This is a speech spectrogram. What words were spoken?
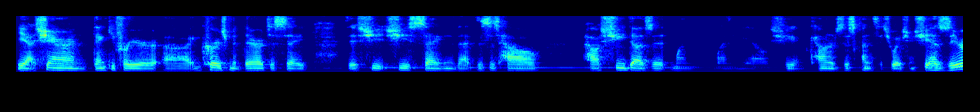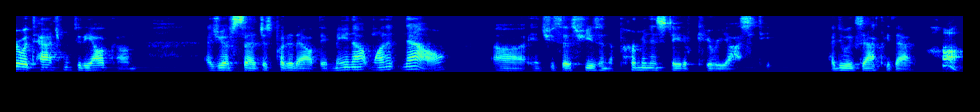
yeah, Sharon, thank you for your uh, encouragement there to say she she's saying that this is how how she does it when when you know she encounters this kind of situation. She has zero attachment to the outcome. As you have said, just put it out. They may not want it now, uh, and she says she's in a permanent state of curiosity. I do exactly that, huh?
